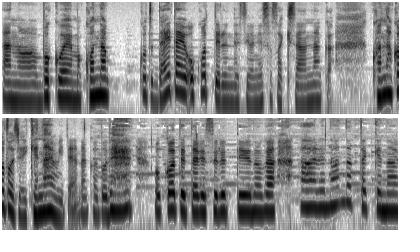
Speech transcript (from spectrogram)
あの僕は今こんなこと大体怒ってるんですよね佐々木さんなんかこんなことじゃいけないみたいなことで 怒ってたりするっていうのがああれ何だったっけな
